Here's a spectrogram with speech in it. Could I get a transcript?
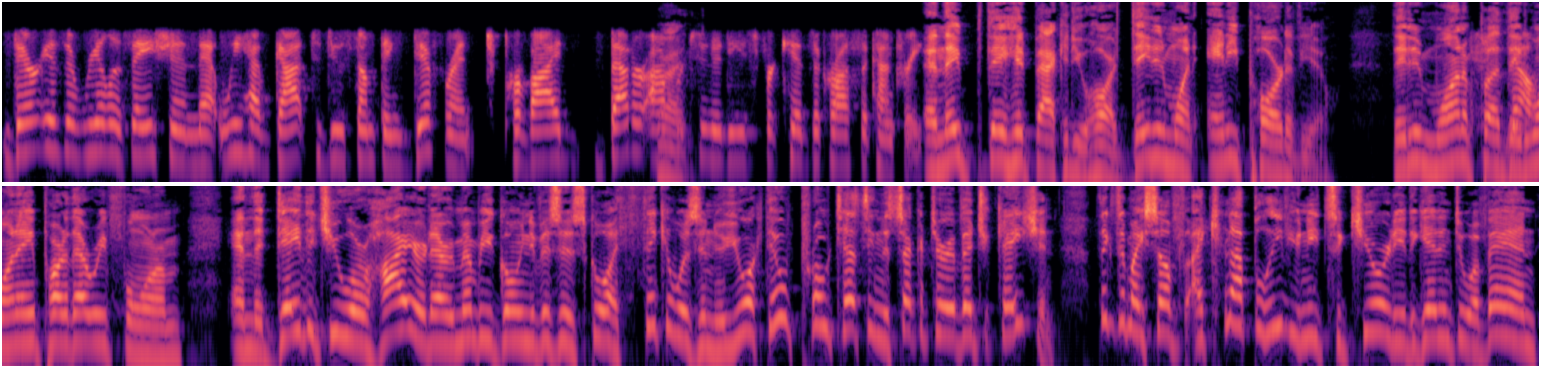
there is a realization that we have got to do something different to provide better opportunities right. for kids across the country. And they they hit back at you hard. They didn't want any part of you they didn't want to. put, They no. want any part of that reform. And the day that you were hired, I remember you going to visit a school. I think it was in New York. They were protesting the Secretary of Education. I think to myself, I cannot believe you need security to get into a van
